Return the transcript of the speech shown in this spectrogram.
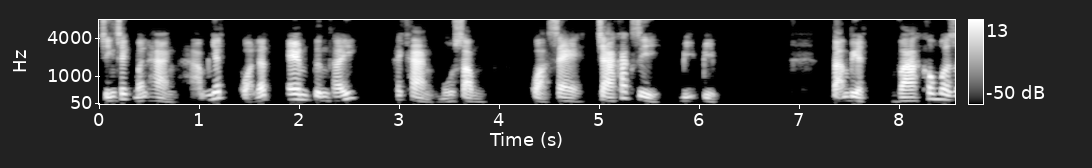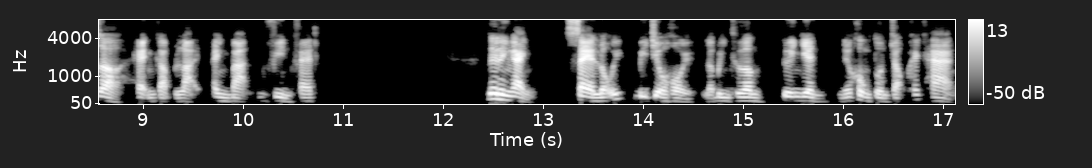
Chính sách bán hàng hãm nhất quả đất em từng thấy, khách hàng mua xong, quả xe chả khác gì bị bịp. Tạm biệt và không bao giờ hẹn gặp lại anh bạn VinFast. Đây là hình ảnh xe lỗi bị triệu hồi là bình thường, tuy nhiên nếu không tôn trọng khách hàng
